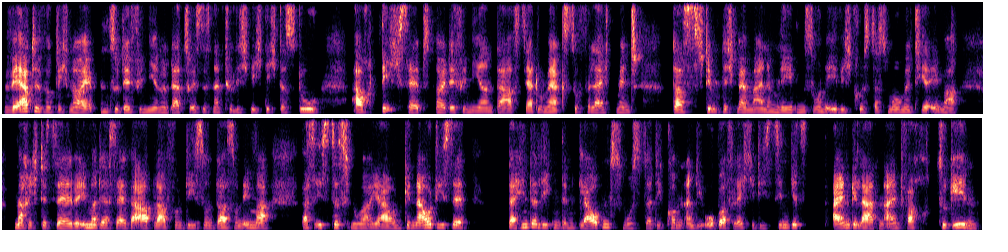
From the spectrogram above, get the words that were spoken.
Werte wirklich neu zu definieren. Und dazu ist es natürlich wichtig, dass du auch dich selbst neu definieren darfst. Ja, du merkst du vielleicht, Mensch, das stimmt nicht mehr in meinem Leben, so ein ewig grüßt das Murmeltier immer, mache ich dasselbe, immer derselbe Ablauf und dies und das und immer, was ist das nur, ja? Und genau diese dahinterliegenden Glaubensmuster, die kommen an die Oberfläche, die sind jetzt eingeladen, einfach zu gehen.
